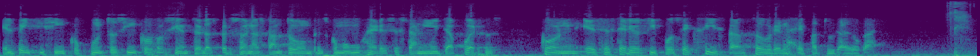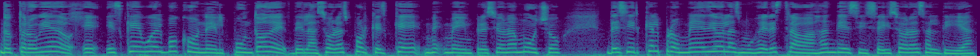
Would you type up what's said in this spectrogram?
el 25.5% de las personas, tanto hombres como mujeres, están muy de acuerdo con ese estereotipo sexista sobre la jefatura de hogar. Doctor Oviedo, eh, es que vuelvo con el punto de, las horas porque es que me, impresiona mucho decir que el promedio de las mujeres trabajan 16 horas al día.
